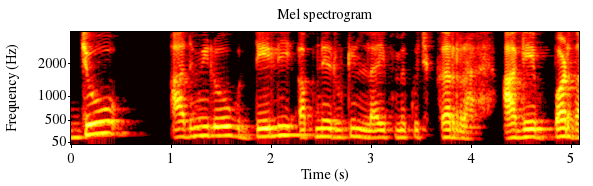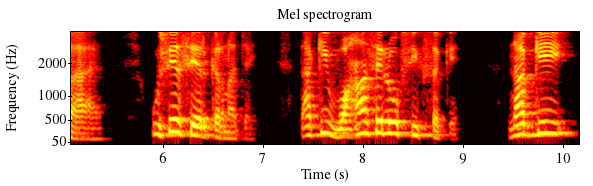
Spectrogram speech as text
जो आदमी लोग डेली अपने रूटीन लाइफ में कुछ कर रहा है, आगे बढ़ रहा है, उसे शेयर करना चाहिए, ताकि वहाँ से लोग सीख सके। ना कि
